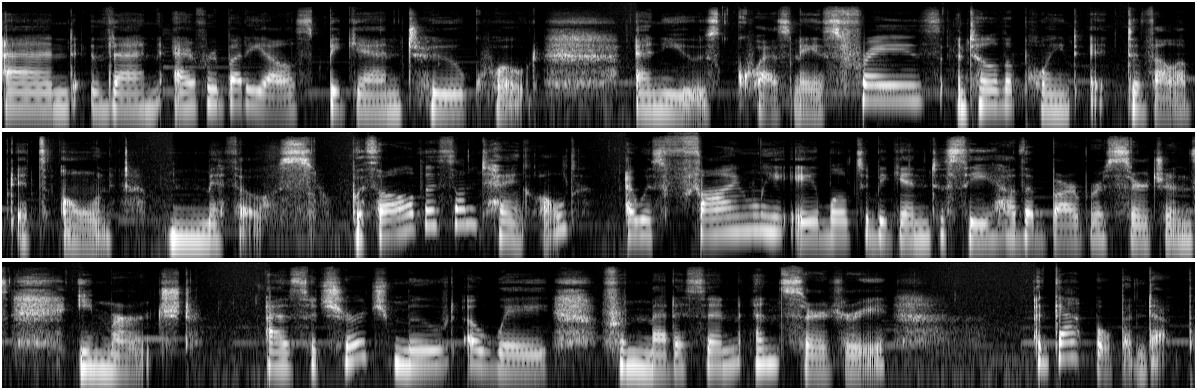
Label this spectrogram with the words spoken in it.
and then everybody else began to quote and use Quesnay's phrase until the point it developed its own mythos. With all this untangled, I was finally able to begin to see how the barber surgeons emerged. As the church moved away from medicine and surgery, a gap opened up.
